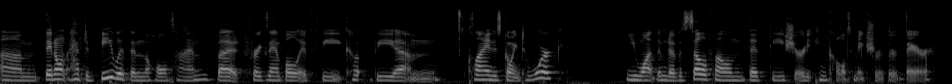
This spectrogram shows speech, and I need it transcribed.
Um, they don't have to be with them the whole time, but for example, if the co- the um, client is going to work, you want them to have a cell phone that the surety can call to make sure they're there.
